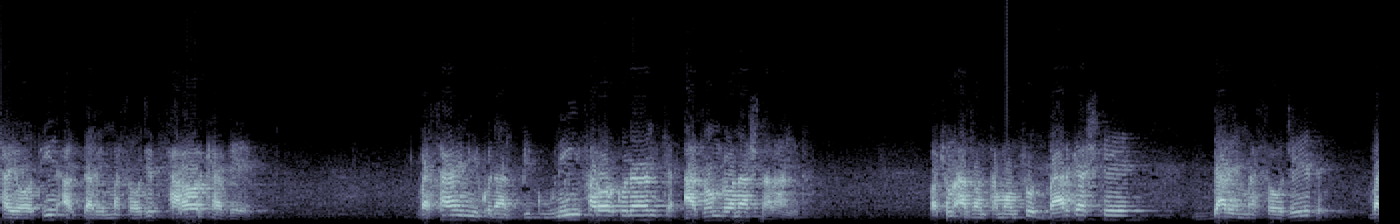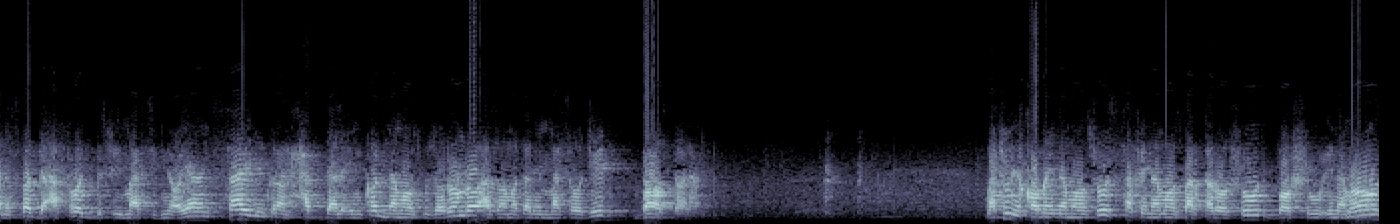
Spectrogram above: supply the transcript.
شیاطین از در مساجد فرار کرده و سعی می کنند به گونه فرار کنند که از آن را نشنوند. و چون از آن تمام شد برگشته در مساجد و نسبت به افرادی به سوی مسجد می آیند سعی می کنند حد امکان نمازگزاران را از آمدن مساجد باز دارند. و چون اقامه نماز شد صف نماز برقرار شد با شروع نماز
